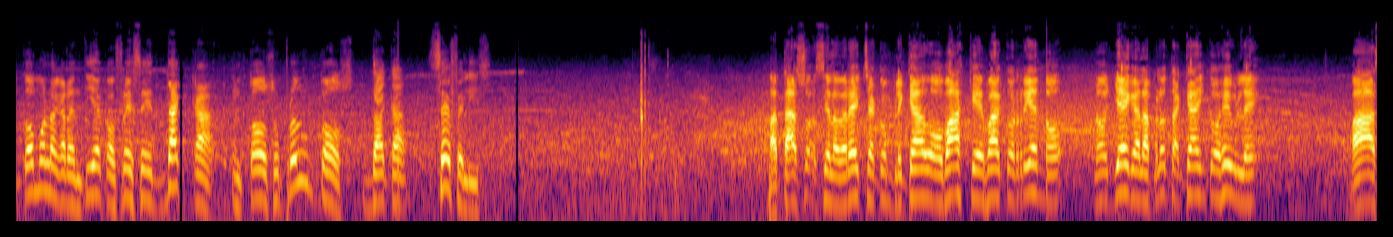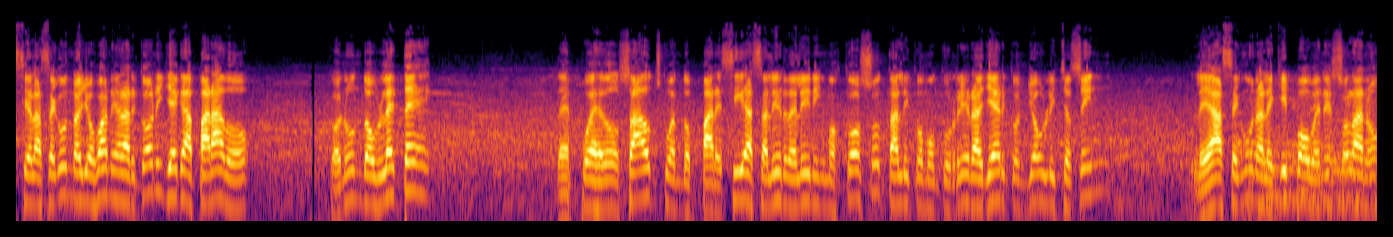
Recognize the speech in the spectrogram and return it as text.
como la garantía que ofrece DACA en todos sus productos. DACA, sé feliz. Batazo hacia la derecha, complicado. Vázquez va corriendo. No llega, la pelota acá incogible. Va hacia la segunda Giovanni Alarcón y llega parado con un doblete. Después de dos outs, cuando parecía salir del inning Moscoso, tal y como ocurriera ayer con Joe Lichacín, le hacen una al equipo venezolano.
